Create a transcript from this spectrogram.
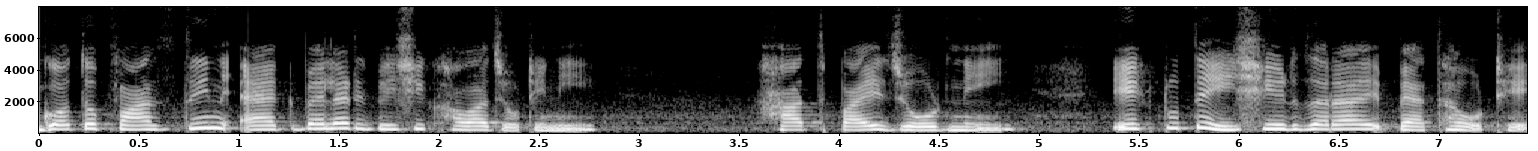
গত পাঁচ দিন এক বেলার বেশি খাওয়া জোটেনি। হাত পায়ে জোর নেই। একটুতেই শিরদাঁড়ায় ব্যথা ওঠে।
